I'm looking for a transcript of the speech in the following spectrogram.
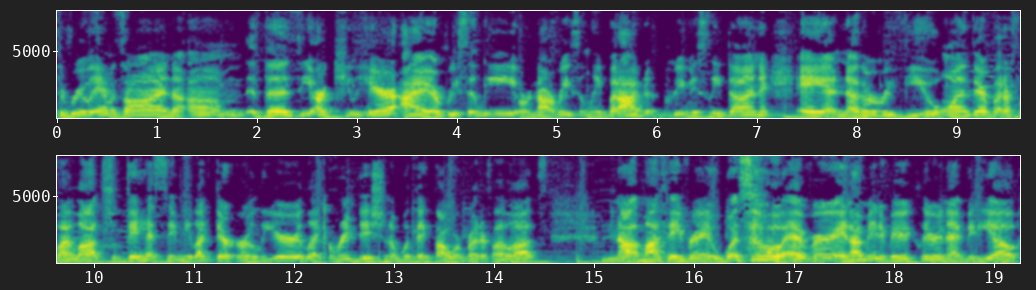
through Amazon, um, the ZRQ hair. I recently, or not recently, but I've previously done a another review on their butterfly locs. They had sent me like their earlier like rendition of what they thought were butterfly locs. Not my favorite whatsoever, and I made it very clear in that video.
